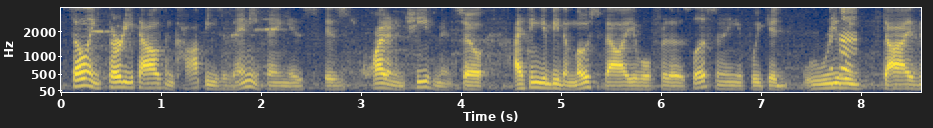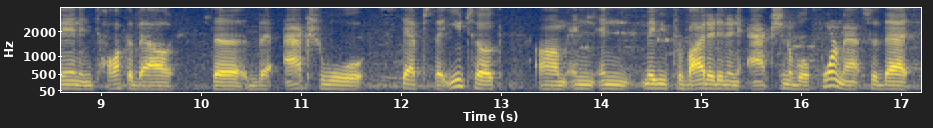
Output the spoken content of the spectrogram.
selling thirty thousand copies of anything is is quite an achievement. So I think it'd be the most valuable for those listening if we could really uh-huh. dive in and talk about the the actual steps that you took. Um, and, and maybe provide it in an actionable format so that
